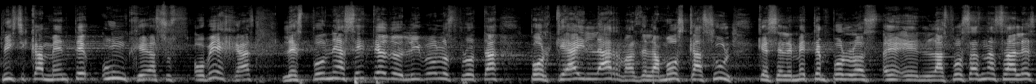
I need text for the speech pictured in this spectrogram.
físicamente unge a sus ovejas, les pone aceite de olivo, los frota, porque hay larvas de la mosca azul que se le meten por eh, en las fosas nasales,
